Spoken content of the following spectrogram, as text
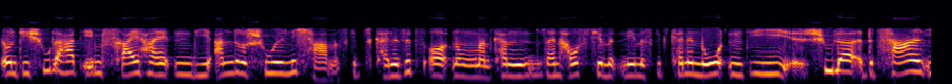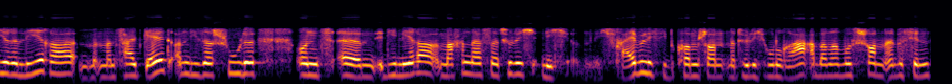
und die Schule hat eben Freiheiten, die andere Schulen nicht haben. Es gibt keine Sitzordnung, man kann sein Haustier mitnehmen, es gibt keine Noten, die Schüler bezahlen ihre Lehrer, man zahlt Geld an dieser Schule und ähm, die Lehrer machen das natürlich nicht, nicht freiwillig, sie bekommen schon natürlich Honorar, aber man muss schon ein bisschen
